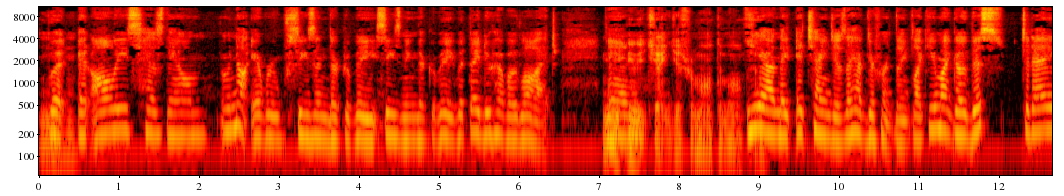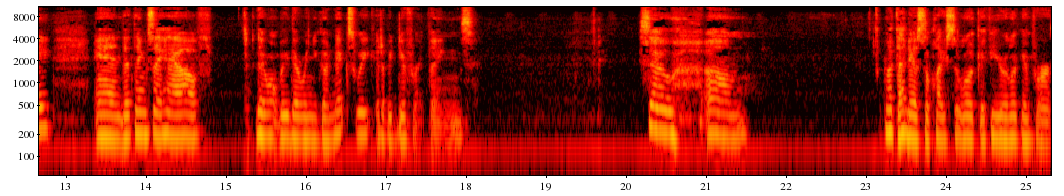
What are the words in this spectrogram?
mm -hmm. but mm-hmm. at Ollie's has them i mean not every season there could be seasoning there could be but they do have a lot and, and it changes from month to month. So. Yeah, and they, it changes. They have different things. Like you might go this today, and the things they have, they won't be there when you go next week. It'll be different things. So, um, but that is the place to look if you're looking for,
